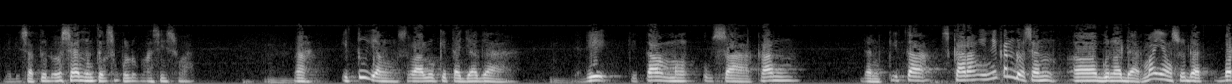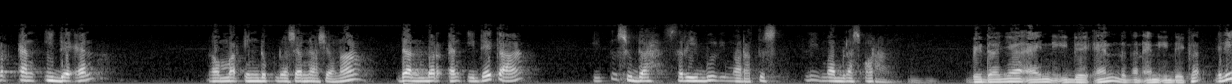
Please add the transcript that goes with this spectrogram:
Jadi satu dosen untuk 10 mahasiswa. Mhm. Nah, itu yang selalu kita jaga. Jadi kita mengusahakan dan kita sekarang ini kan dosen eh, Gunadarma yang sudah ber-NIDN nomor induk dosen nasional dan ber-NIDK itu sudah 1515 orang. Mhm. Bedanya NIDN dengan NIDK? Jadi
